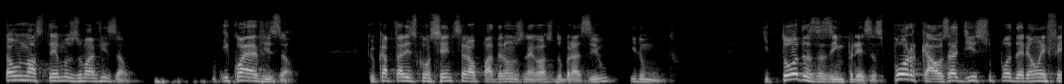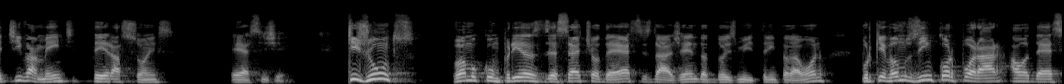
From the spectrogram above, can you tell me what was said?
Então, nós temos uma visão. E qual é a visão? Que o capitalismo consciente será o padrão dos negócios do Brasil e do mundo. que todas as empresas, por causa disso, poderão efetivamente ter ações ESG. Que juntos vamos cumprir as 17 ODS da Agenda 2030 da ONU, porque vamos incorporar a ODS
